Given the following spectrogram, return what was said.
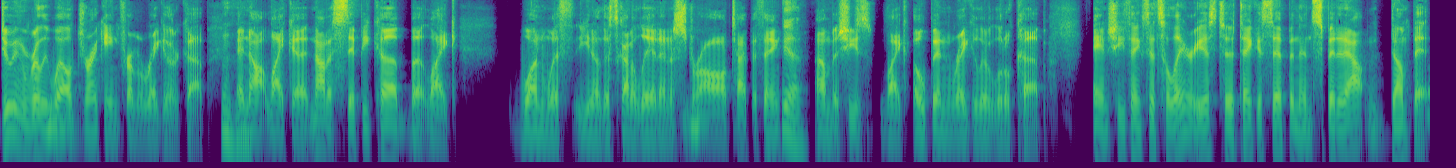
doing really well mm-hmm. drinking from a regular cup and mm-hmm. not like a not a sippy cup, but like one with you know that's got a lid and a mm-hmm. straw type of thing. Yeah. Um, but she's like open regular little cup, and she thinks it's hilarious to take a sip and then spit it out and dump it.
